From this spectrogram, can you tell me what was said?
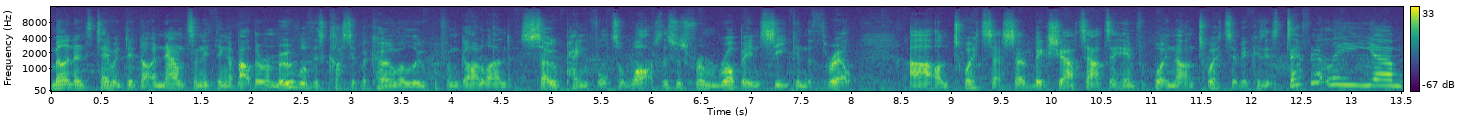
Merlin Entertainment did not announce anything about the removal of this classic Vekoma looper from Gardaland, so painful to watch. This was from Robin Seeking the Thrill uh, on Twitter, so big shout out to him for putting that on Twitter because it's definitely um,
